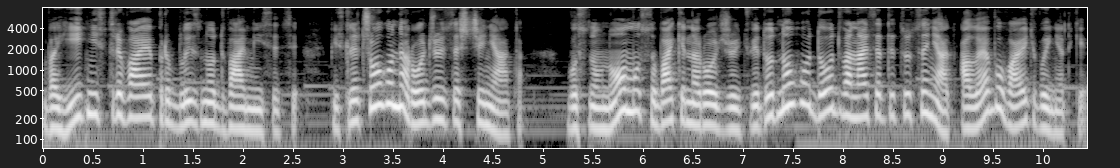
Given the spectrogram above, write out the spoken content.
Вагітність триває приблизно 2 місяці, після чого народжуються щенята. В основному собаки народжують від 1 до 12 цуценят, але бувають винятки.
